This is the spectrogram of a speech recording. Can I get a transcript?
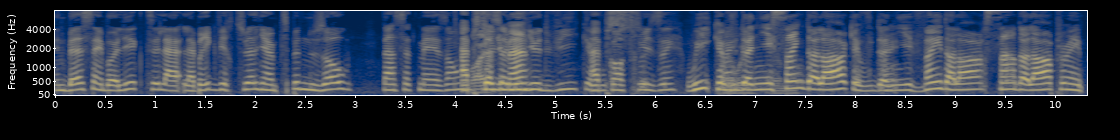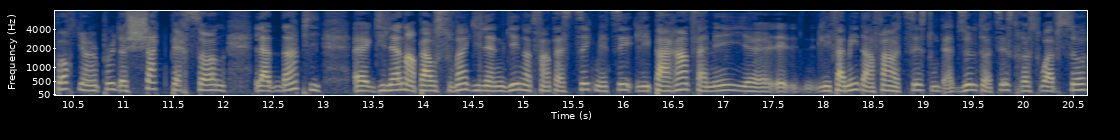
une belle symbolique. Tu sais, la, la brique virtuelle, il y a un petit peu de nous autres dans cette maison, Absolument. dans ce milieu de vie que vous construisez? Oui, que vous Oui, donniez vraiment. 5 dollars, que vous donniez 20 dollars, 100 dollars, peu importe, il y a un peu de chaque personne là-dedans. Puis euh, Guylaine en parle souvent, Guylaine Gay, notre fantastique, mais tu sais, les parents de famille, euh, les familles d'enfants autistes ou d'adultes autistes reçoivent ça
